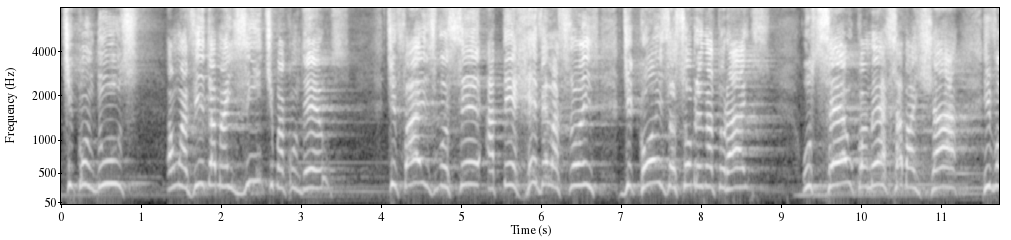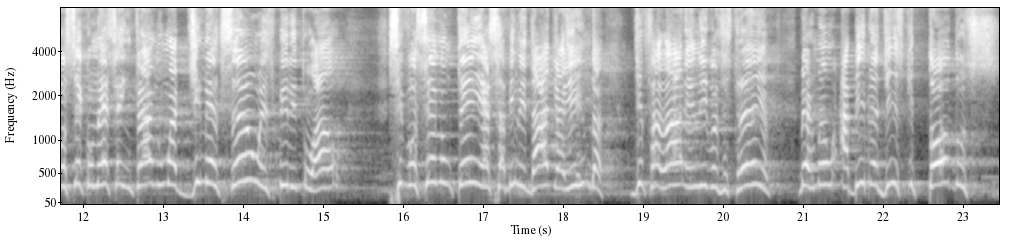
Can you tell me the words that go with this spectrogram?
te conduz a uma vida mais íntima com Deus, te faz você a ter revelações de coisas sobrenaturais. O céu começa a baixar e você começa a entrar numa dimensão espiritual. Se você não tem essa habilidade ainda de falar em línguas estranhas, meu irmão, a Bíblia diz que todos,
